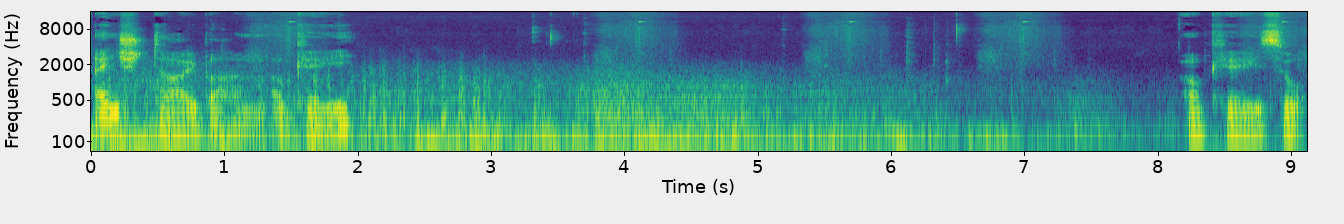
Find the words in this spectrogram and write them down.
Ein Stahlbahn. Okay. Okay, so.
